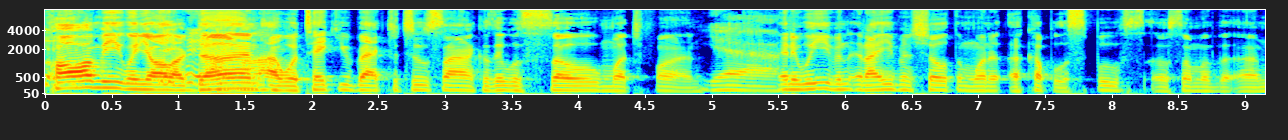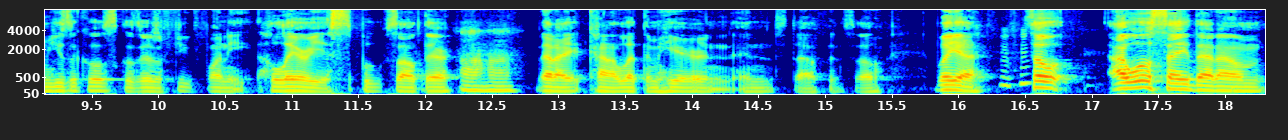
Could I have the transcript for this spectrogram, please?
call me when y'all are done. Uh-huh. I will take you back to Tucson because it was so much fun." Yeah, And we even and I even showed them one a couple of spoofs of some of the uh, musicals because there's a few funny, hilarious spoofs out there uh huh. that I kind of let them hear and, and stuff. And so, but yeah, so I will say that um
